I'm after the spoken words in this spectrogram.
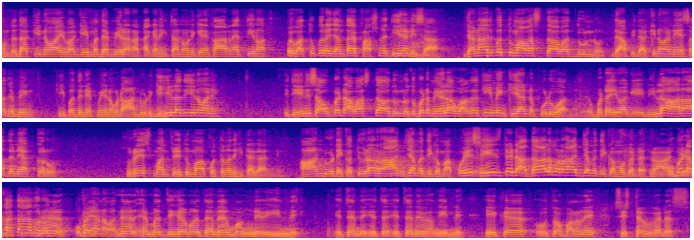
හොඳ දකින්නවා ඒ වගේම දැන් මේ වෙලාව රට ගැන හිතන්න ඕනේ කියන කාරණයක් තියෙනවා ඔය වතුකර ජනතාවේ ප්‍රශ්න තියෙන නිසා ජනාධිපතිතුමා අවස්ථාවක් දුන්නොත් දැන් අපි දකින්නවනේ සජබෙන් කීප දෙනෙක් වෙනකොට ආණ්ඩුවට ගිහිලා තියෙනවනේ ඉතින් ඒ නිසා ඔබට අවස්ථාව දුන්නොත් ඔබට මේ වෙලාව වගකීමෙන් කියන්න පුළුවන්ද ඔබට ඒ වගේ නිල ආරාධනයක් කරොත් සුරේෂ් මන්ත්‍රීතුමා කොතනද හිටගන්නේ ආණ්ඩුවට එකතු වෙලා රාජ්‍ය ඇමතිකමක් ඔය ශේෂ්ත්‍රයට අදාළම රාජ්‍ය ඇමතිකමකට ඔබට කතා කරොත් ඔබ යනවද නෑ ඇමතිකම තැන මං නෙවෙයි ඉන්නේ. එතන එත- එතන මං ඉන්නේ. ඒක ඔතුව බලන්නේ සිස්ටම් වෙනස්.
